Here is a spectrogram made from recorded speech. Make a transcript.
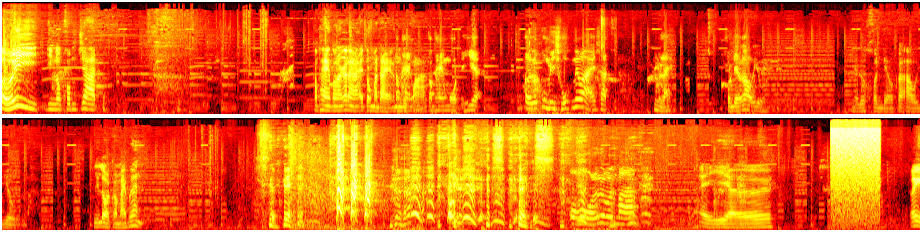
เอ้ย ยิงลงคมจัดกำแพงตรงนั้นก็นะไอ้ตรงบันไดนั่นมันกำแพดูงขวากำแพงหมดไอ้เหี้ย เออแล้วกูมีชุบนี่หว่าไอ้สัตว์ไม่เป็นไร คนเดียวก็เอาอยู่ เดี๋ยวลูกคนเดียวก็เอาอยู่ รีโหลดก่อนไหมเพื่อน โอ้โห แล้วดูมันมา ไอ้เหี้ยเอ้ยเอ้ย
